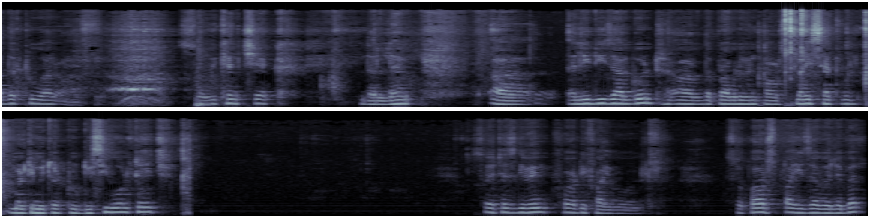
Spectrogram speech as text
other two are off. So we can check the lamp uh, LEDs are good or the problem in power supply set multimeter to DC voltage. So it is giving 45 volts so power supply is available.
